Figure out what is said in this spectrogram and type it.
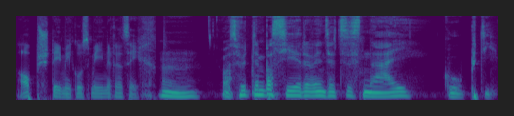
Abstimmung aus meiner Sicht. Mhm. Was würde denn passieren, wenn es jetzt ein Nein gibt?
